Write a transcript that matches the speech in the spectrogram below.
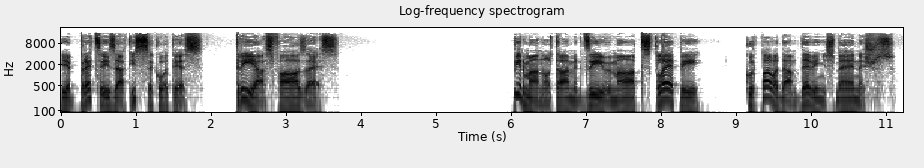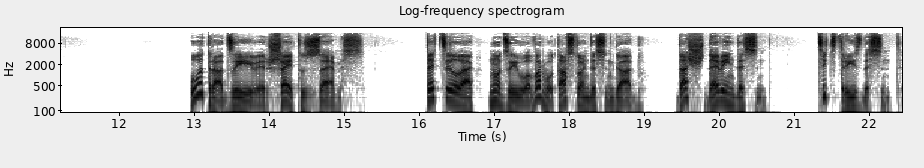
jeb precīzāk izsakoties, trijās fāzēs. Pirmā no tām ir dzīve mātes klēpī, kur pavadām deviņus mēnešus. Otrā dzīve ir šeit uz zemes. Te cilvēki nodzīvo varbūt 80 gadu, dažs 90, cits 30.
